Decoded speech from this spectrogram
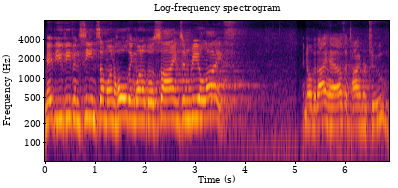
Maybe you've even seen someone holding one of those signs in real life. I know that I have a time or two.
